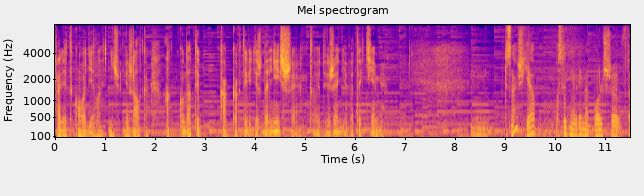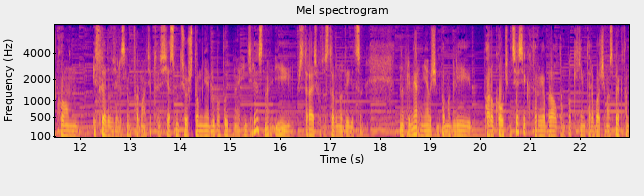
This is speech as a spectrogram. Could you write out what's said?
Ради такого дела ничего не жалко. А куда ты, как, как ты видишь дальнейшее твое движение в этой теме? Ты знаешь, я в последнее время больше в таком исследовательском формате. То есть я смотрю, что мне любопытно и интересно, и стараюсь в эту сторону двигаться. Например, мне очень помогли пару коучинг-сессий, которые я брал там по каким-то рабочим аспектам,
